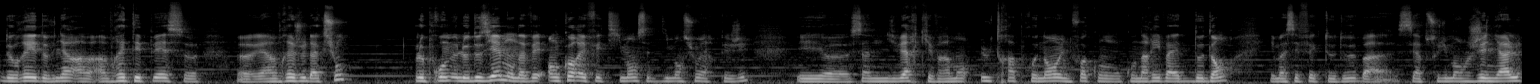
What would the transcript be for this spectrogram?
degrés et devenir un, vrai TPS euh, euh, et un vrai jeu d'action. Le, deuxième, on avait encore effectivement cette dimension RPG, et c'est un univers qui est vraiment ultra prenant une fois qu'on arrive à être dedans, et Mass Effect 2, bah, c'est absolument génial.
